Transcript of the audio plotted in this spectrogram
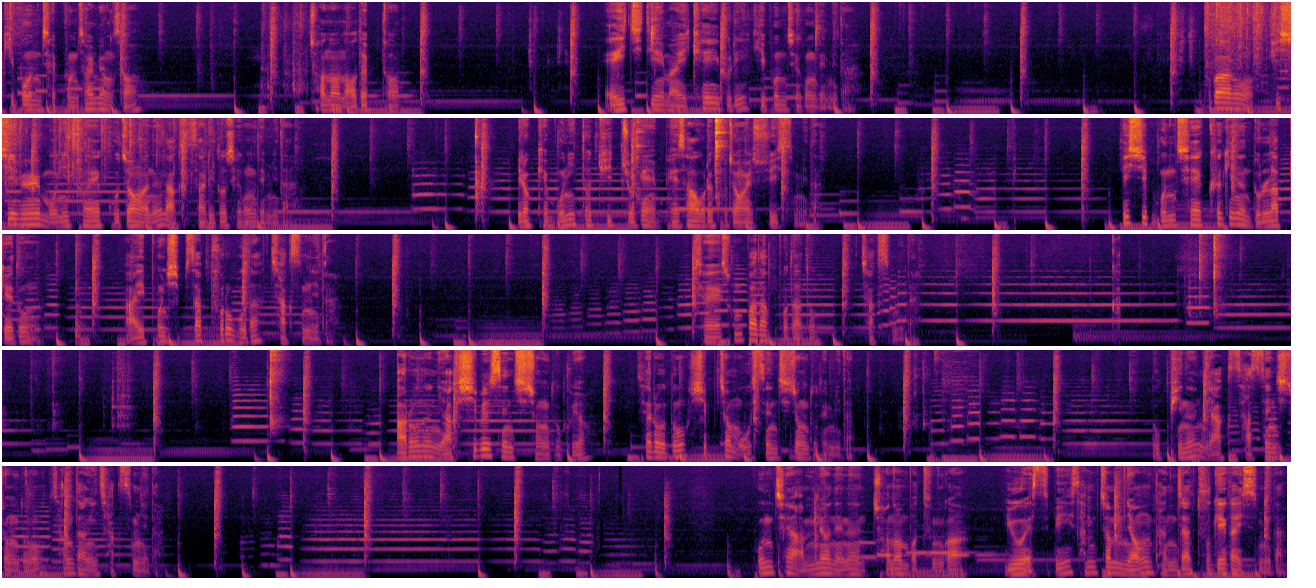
기본 제품 설명서, 전원 어댑터, HDMI 케이블이 기본 제공됩니다. 추가로 PC를 모니터에 고정하는 악세사리도 제공됩니다. 이렇게 모니터 뒤쪽에 배사올에 고정할 수 있습니다. PC 본체의 크기는 놀랍게도 아이폰 14 프로보다 작습니다. 제 손바닥보다도 작습니다. 가로는 약 11cm 정도고요. 세로도 10.5cm 정도 됩니다. 높이는 약 4cm 정도로 상당히 작습니다. 본체 앞면에는 전원 버튼과 USB 3.0 단자 두 개가 있습니다.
